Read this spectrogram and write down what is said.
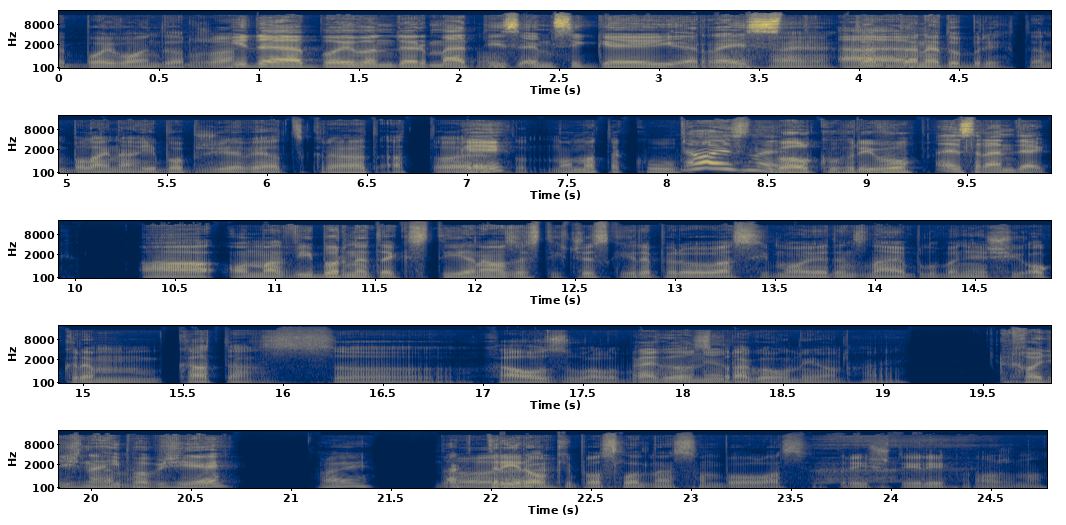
Boy Wonder, že? Idea, Boy Wonder, Matis, MC Gay, Rest. Hej, a- ten, ten je dobrý. Ten bol aj na hip-hop žije viackrát a to Gay? je... No má takú No jasné, veľkú hrivu to je srandiak. a on má výborné texty a naozaj z tých českých reperov asi môj jeden z najobľúbenejších, okrem Kata z uh, Chaosu alebo teda Pragonion. z Pragonion. Hej. Chodíš na Tam- hip-hop žije? hej? Tak Dobre. 3 roky posledné som bol, asi 3-4 možno.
